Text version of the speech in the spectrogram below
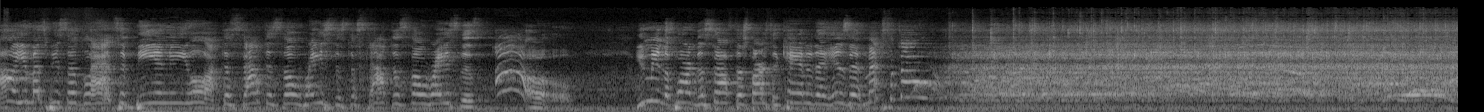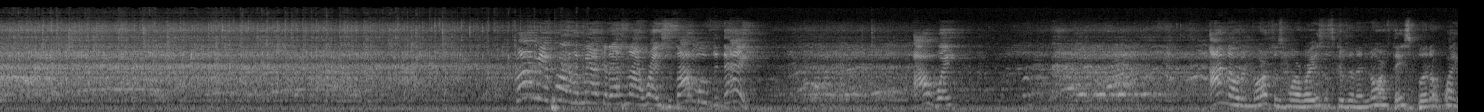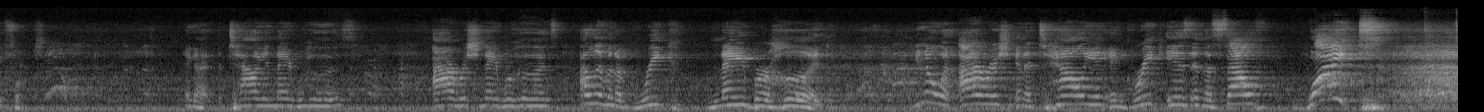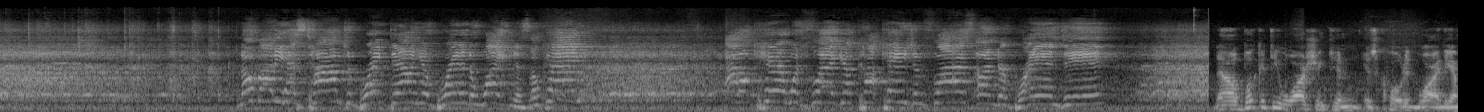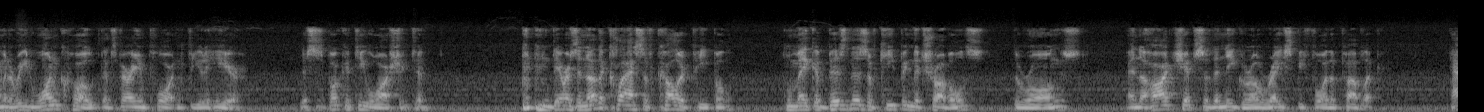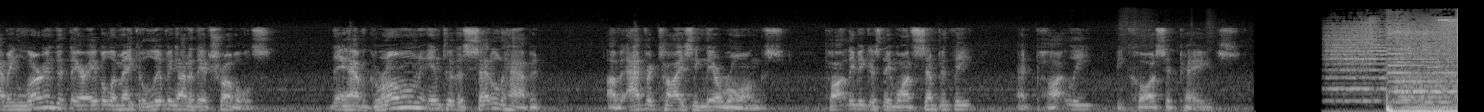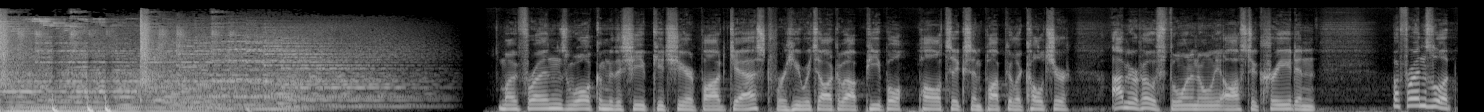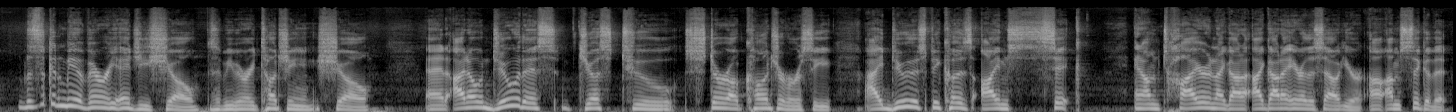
Oh, you must be so glad to be in New York. The South is so racist. The South is so racist. Oh. You mean the part of the South that starts in Canada and ends at Mexico? Find me a part of America that's not racist. I'll move today. I'll wait. I know the North is more racist because in the North they split up white folks. Italian neighborhoods, Irish neighborhoods. I live in a Greek neighborhood. You know what Irish and Italian and Greek is in the South? White! Nobody has time to break down your brand of whiteness, okay? I don't care what flag your Caucasian flies under, Brandon. Now, Booker T. Washington is quoted widely. I'm going to read one quote that's very important for you to hear. This is Booker T. Washington. there is another class of colored people who make a business of keeping the troubles, the wrongs, and the hardships of the Negro race before the public. Having learned that they are able to make a living out of their troubles, they have grown into the settled habit of advertising their wrongs, partly because they want sympathy and partly because it pays. My friends, welcome to the Sheep Get Shared podcast, where here we talk about people, politics, and popular culture. I'm your host, the one and only Austin Creed, and my friends, look, this is going to be a very edgy show. This to be a very touching show. And I don't do this just to stir up controversy. I do this because I'm sick and I'm tired and I got I got to air this out here. I- I'm sick of it.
